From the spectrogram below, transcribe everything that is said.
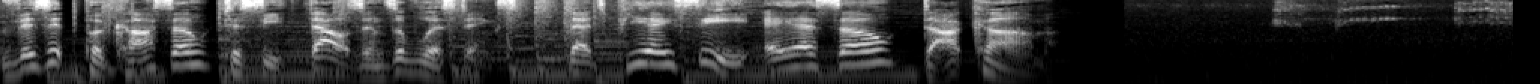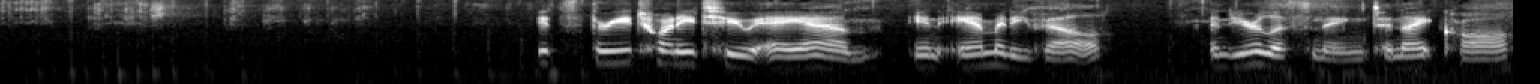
Visit Pacaso to see thousands of listings. That's P A C A S O dot com. It's 3:22 a.m. in Amityville, and you're listening to Night Call.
